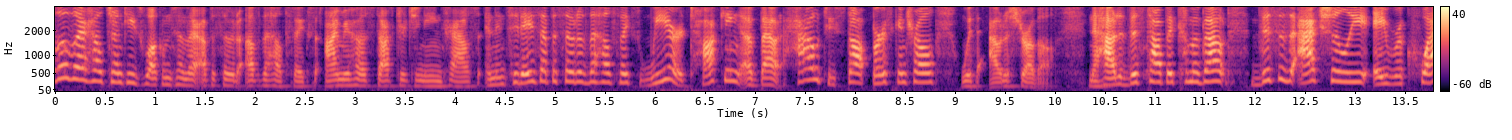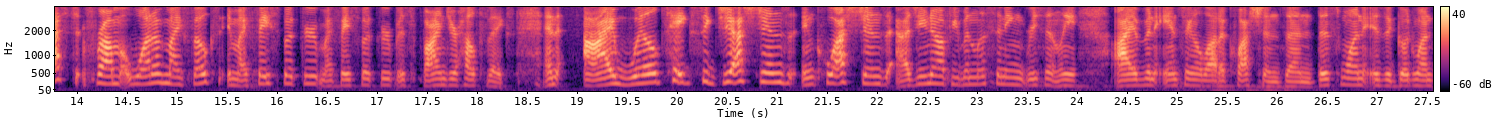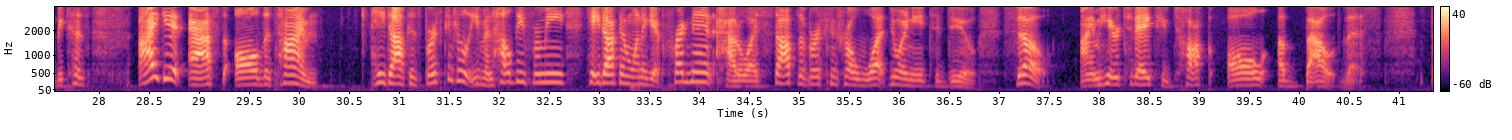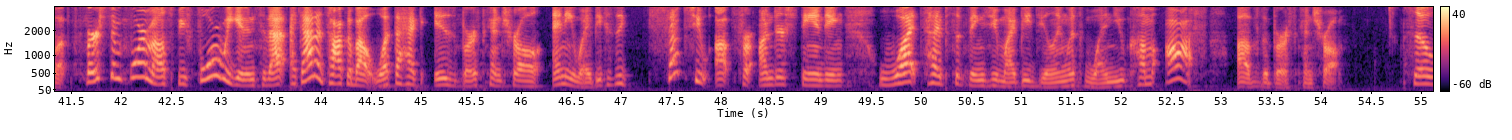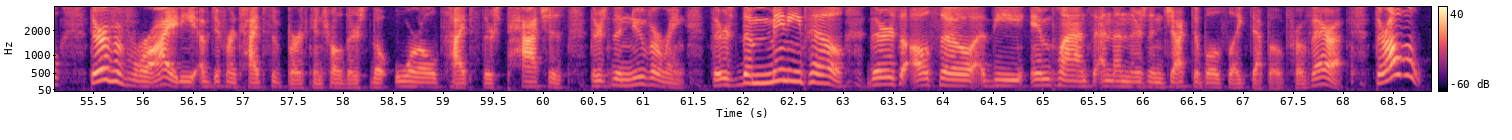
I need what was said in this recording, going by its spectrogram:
Hello there, health junkies. Welcome to another episode of The Health Fix. I'm your host, Dr. Jannine Krause. And in today's episode of The Health Fix, we are talking about how to stop birth control without a struggle. Now, how did this topic come about? This is actually a request from one of my folks in my Facebook group. My Facebook group is Find Your Health Fix. And I will take suggestions and questions. As you know, if you've been listening recently, I've been answering a lot of questions, and this one is a good one because I get asked all the time. Hey doc, is birth control even healthy for me? Hey doc, I want to get pregnant. How do I stop the birth control? What do I need to do? So, I'm here today to talk all about this. But first and foremost, before we get into that, I got to talk about what the heck is birth control anyway, because it sets you up for understanding what types of things you might be dealing with when you come off of the birth control. So there are a variety of different types of birth control. There's the oral types, there's patches, there's the NuvaRing, there's the mini pill, there's also the implants, and then there's injectables like Depo-Provera. They're all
